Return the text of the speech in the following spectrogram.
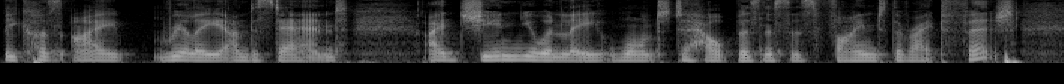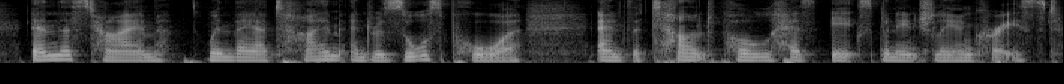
because I really understand. I genuinely want to help businesses find the right fit in this time when they are time and resource poor and the talent pool has exponentially increased.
